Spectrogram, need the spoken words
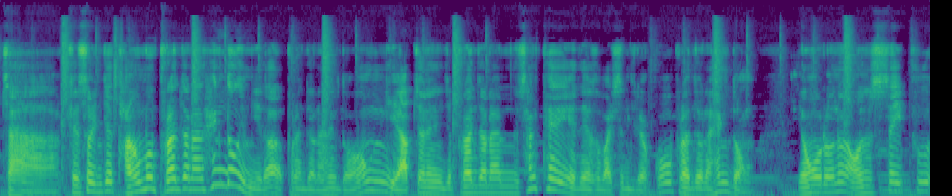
자, 그래서 이제 다음은 불안전한 행동입니다. 불안전한 행동. 이 앞전에 이제 불안전한 상태에 대해서 말씀드렸고, 불안전한 행동. 영어로는 unsafe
